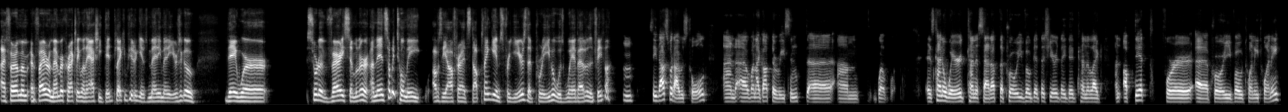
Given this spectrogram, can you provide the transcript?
if I remember if I remember correctly, when I actually did play computer games many many years ago, they were sort of very similar. And then somebody told me, obviously after I had stopped playing games for years, that Pro Evo was way better than FIFA. See, that's what I was told. And uh, when I got the recent, uh, um, well, it's kind of weird kind of setup that Pro Evo did this year. They did kind of like an update for uh, Pro Evo 2020.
